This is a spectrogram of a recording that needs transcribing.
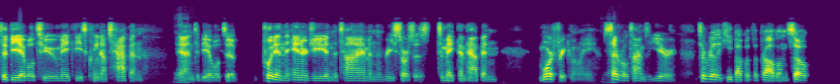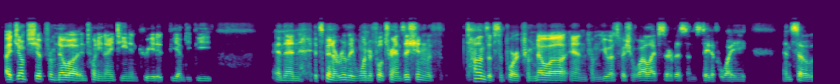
to be able to make these cleanups happen yeah. and to be able to put in the energy and the time and the resources to make them happen more frequently, yeah. several times a year, to really keep up with the problem. So I jumped ship from NOAA in 2019 and created PMDP. And then it's been a really wonderful transition with tons of support from NOAA and from the U.S. Fish and Wildlife Service and the state of Hawaii. And so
